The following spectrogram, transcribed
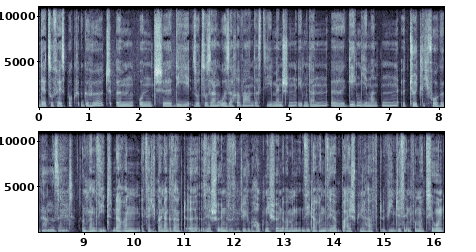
der zu Facebook gehört ähm, und äh, die sozusagen Ursache waren, dass die Menschen eben dann äh, gegen jemanden äh, tödlich vorgegangen sind. Und man sieht daran, jetzt hätte ich beinahe gesagt, sehr schön, das ist natürlich überhaupt nicht schön, aber man sieht daran sehr beispielhaft, wie Desinformation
